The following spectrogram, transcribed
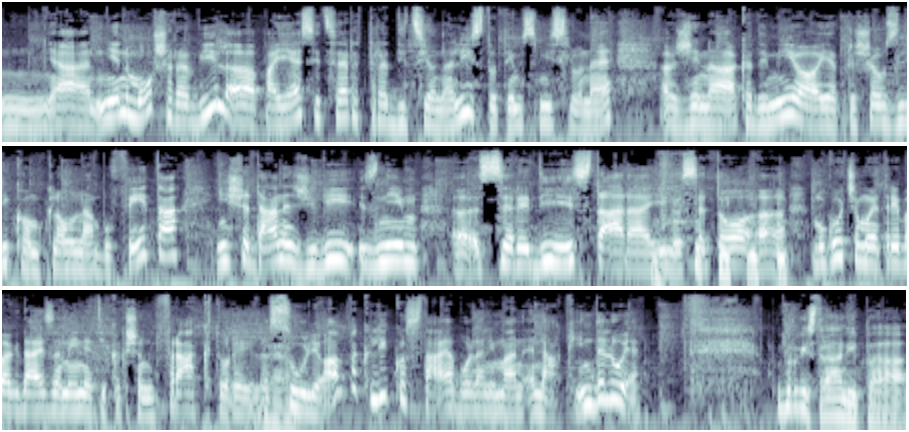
Mm, ja, njen mož Ravil eh, pa je sicer tradicionalist v tem smislu. Ne? Eh, že na akademijo je prišel z likom klovna bufeta in še danes živi z njim, eh, sredi stara in vse to. Mogoče mu je treba kdaj zamenjati kakšen frak, torej ja. lasuljo, ampak liko staja bolj ali manj enak in deluje. Po drugi strani pa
